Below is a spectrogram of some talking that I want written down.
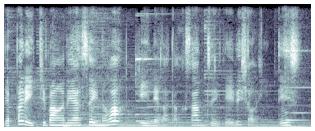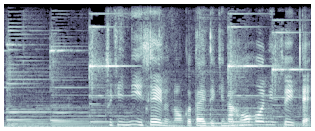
やっぱり一番売れやすいのはいいねがたくさんついている商品です。次にセールの具体的な方法について。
